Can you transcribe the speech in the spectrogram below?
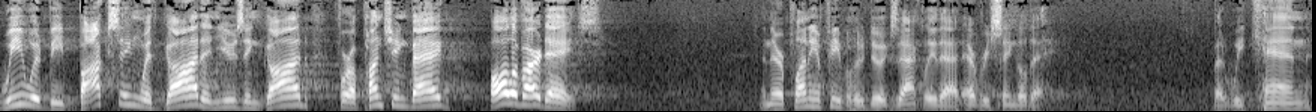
we would be boxing with God and using God for a punching bag all of our days. And there are plenty of people who do exactly that every single day. But we can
